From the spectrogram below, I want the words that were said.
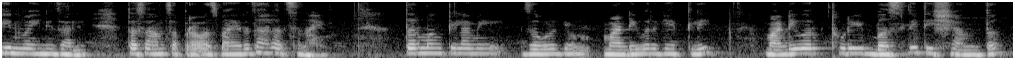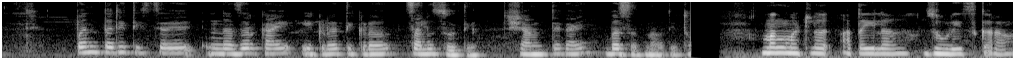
तीन महिने झाले. तसा आमचा प्रवास बाहेर झालाच नाही. तर मग तिला मी जवळ घेऊन मांडीवर घेतली. मांडीवर थोडी बसली ती शांत पण तरी तिचे नजर काय इकडं तिकडं चालूच होती. शांत काय बसत नव्हती. मग म्हटलं आता हिला झोळीच करावा.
